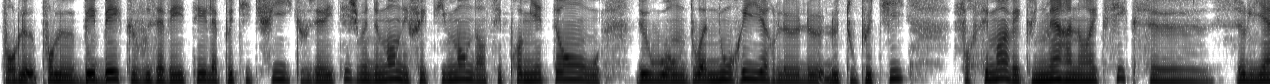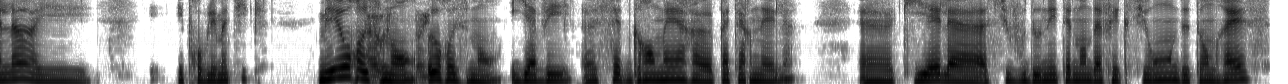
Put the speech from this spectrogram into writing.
pour le pour le bébé que vous avez été, la petite fille que vous avez été, je me demande effectivement dans ces premiers temps où de où on doit nourrir le, le, tout petit, forcément avec une mère anorexique, ce, ce lien-là est, est problématique. Mais heureusement, ah heureusement, il y avait euh, cette grand-mère euh, paternelle euh, qui, elle, a su vous donner tellement d'affection, de tendresse,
